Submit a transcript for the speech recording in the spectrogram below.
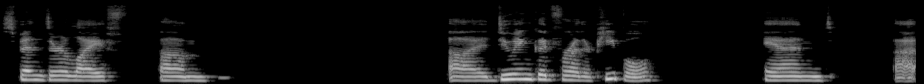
spends their life, um, uh, doing good for other people and, uh,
